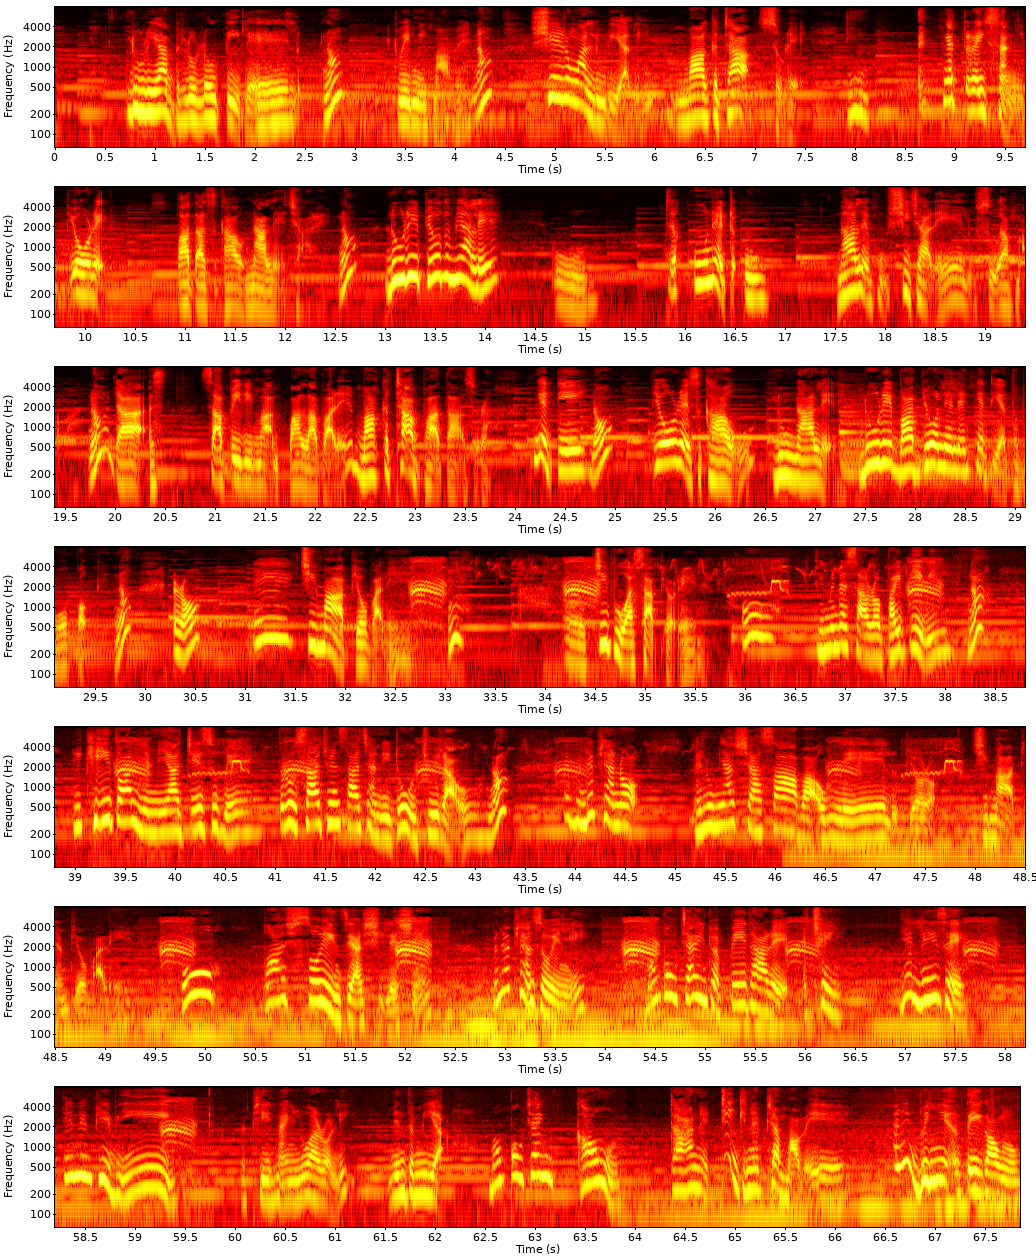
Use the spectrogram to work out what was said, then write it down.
လူတွေကဘယ်လိုလုပ်သိလဲလို့နော်တွေးမိမှာပဲနော်ရှေးတုန်းကလူတွေကလေမာဂဒဆိုတဲ့ဒီငှက်တရိတ်ဆန်ကြီးပြောတဲ့ဘာသာစကားကိုနားလည်ကြတယ်နော် လူတွေပြောသမျှလေဟိုတကူးနဲ့တူနားလည်မှုရှိကြတယ်လို့ဆိုရမှာပါနော်ဒါစာပေဒီမှာပါလာပါတယ်မာကထဘာသာဆိုတာငှက်တေးနော်ပြောတဲ့စကားကိုလူနားလဲတယ်လူတွေဘာပြောလဲလဲငှက်တည်းကသဘောပေါက်တယ်နော်အဲ့တော့အေးကြီးမကပြောပါလေဟင်းအဲကြီးဘူကစပြောတယ်အိုးဒီမနေ့စာတော့ဘိုက်ပြည့်ပြီနော် ဒီခီးသွားလင်မယားကျေးဇူးပဲသူတို့စားကျွင်းစားချန်နေတို့ကိုကျွေးတာ哦နော်အဲ့မနေ့ပြန်တော့ဘယ်လိုများရှာစားပါအောင်လဲလို့ပြောတော့ကြီးမပြန်ပြောပါလေဟိုးဘာစိုးရင်စရာရှိလဲရှင်မနေ့ပြန်ဆိုရင်လေမောင်ပုတ်ချိုင်းအတွက်ပေးထားတဲ့အချိန်ရက်40တင်းတင်းပြည့်ပြီမဖြေနိုင်လို့ရတော့လေမင်းသမီးကမောင်ပုတ်ချိုင်းခေါင်းကိုဓာတ်နဲ့တိကနေဖြတ်မှာပဲအဲ့ဒီဘင်းရင်အသေးကောင်းကို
